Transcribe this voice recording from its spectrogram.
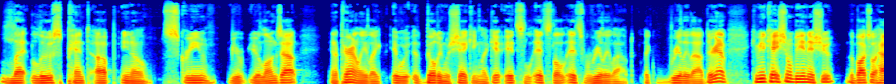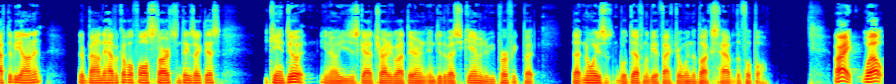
let loose, pent up, you know, scream your your lungs out. And apparently like it was the building was shaking. Like it, it's it's the it's really loud like really loud. They're gonna have communication will be an issue. The Bucs will have to be on it. They're bound to have a couple false starts and things like this. You can't do it you know you just got to try to go out there and, and, do the best you can and to be perfect. But that noise will definitely be a factor when the Bucs have the football. All right well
